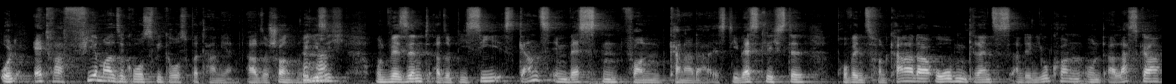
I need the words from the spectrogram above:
Und etwa viermal so groß wie Großbritannien, also schon riesig. Aha. Und wir sind, also BC ist ganz im Westen von Kanada, ist die westlichste Provinz von Kanada. Oben grenzt es an den Yukon und Alaska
